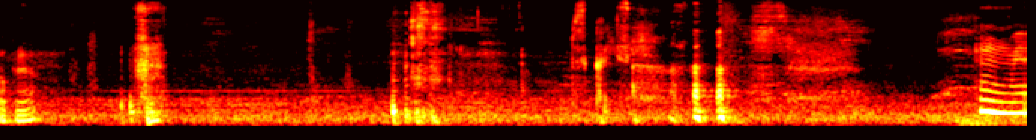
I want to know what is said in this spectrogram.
me open it up? Just crazy. mm, yeah.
